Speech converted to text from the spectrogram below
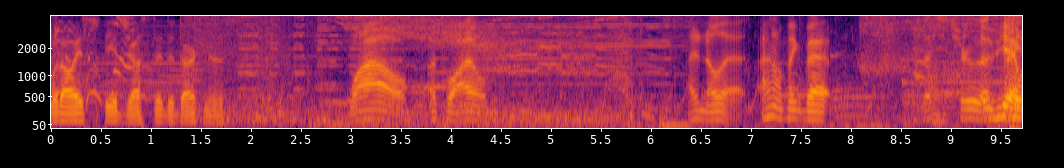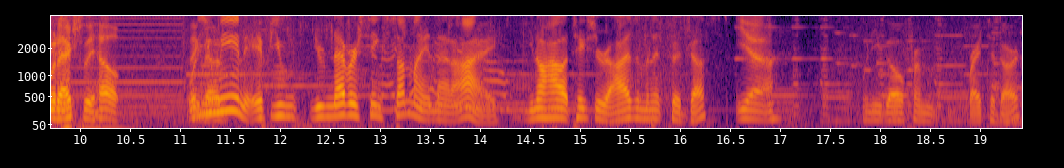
would always be adjusted to darkness. Wow, that's wild. I didn't know that. I don't think that. That's true. That's yeah, would actually help. What do you mean? If you you're never seeing sunlight in that eye, you know how it takes your eyes a minute to adjust Yeah, when you go from bright to dark.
